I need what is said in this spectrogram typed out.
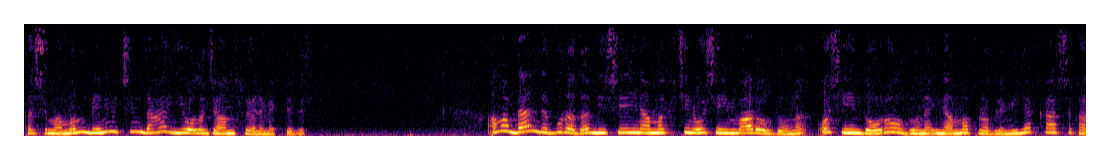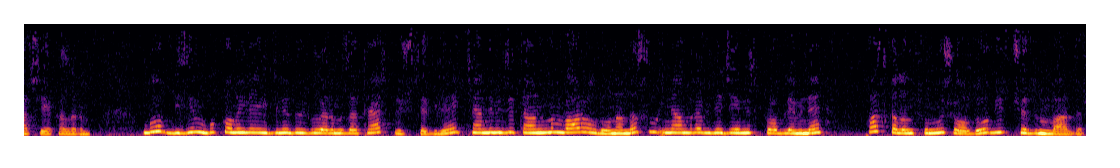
taşımamın benim için daha iyi olacağını söylemektedir. Ama ben de burada bir şeye inanmak için o şeyin var olduğuna, o şeyin doğru olduğuna inanma problemiyle karşı karşıya kalırım. Bu bizim bu konuyla ilgili duygularımıza ters düşse bile kendimizi Tanrı'nın var olduğuna nasıl inandırabileceğimiz problemine Pascal'ın sunmuş olduğu bir çözüm vardır.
